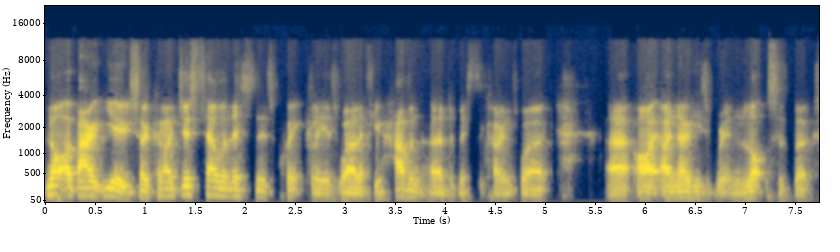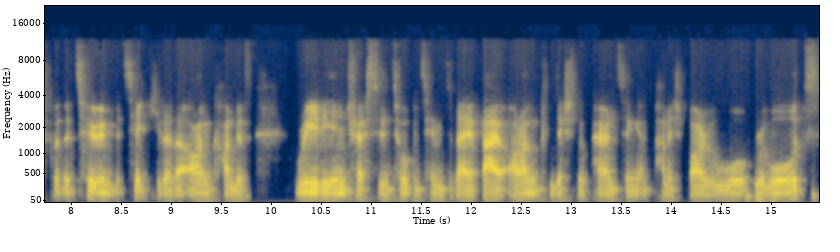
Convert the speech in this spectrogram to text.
not about you. So can I just tell the listeners quickly as well, if you haven't heard of Mr. Kohn's work, uh, I, I know he's written lots of books, but the two in particular that I'm kind of really interested in talking to him today about are unconditional parenting and punished by reward, rewards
